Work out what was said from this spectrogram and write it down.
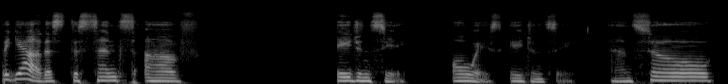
but yeah, this the sense of agency, always agency, and so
